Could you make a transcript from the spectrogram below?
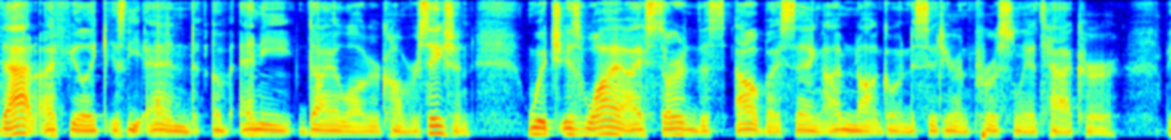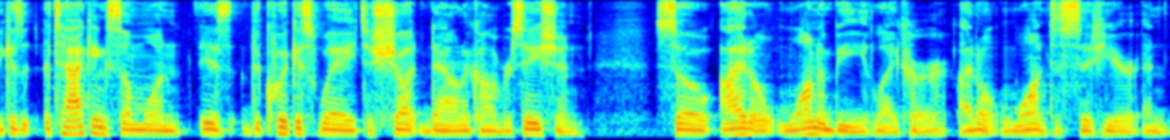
that, I feel like, is the end of any dialogue or conversation, which is why I started this out by saying I'm not going to sit here and personally attack her because attacking someone is the quickest way to shut down a conversation. So I don't want to be like her. I don't want to sit here and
